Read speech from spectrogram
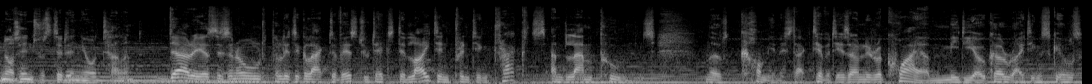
Not interested in your talent? Darius is an old political activist who takes delight in printing tracts and lampoons. Those communist activities only require mediocre writing skills.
